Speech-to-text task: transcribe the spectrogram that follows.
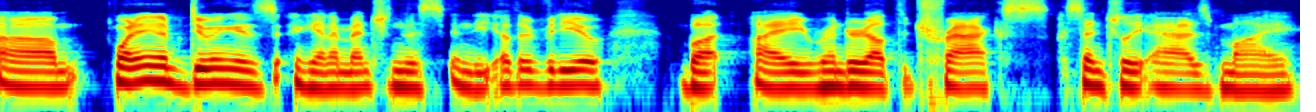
um, what I ended up doing is, again, I mentioned this in the other video, but I rendered out the tracks essentially as my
